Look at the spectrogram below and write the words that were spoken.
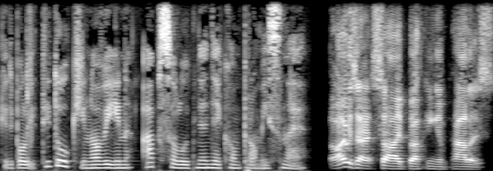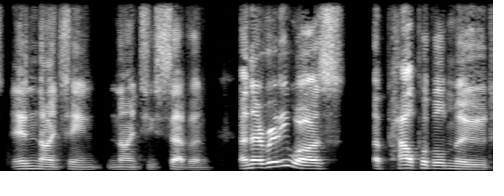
keď boli titulky novín absolútne nekompromisné. I was outside Buckingham Palace in 1997 and there really was a palpable mood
